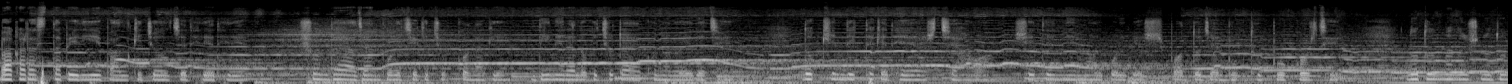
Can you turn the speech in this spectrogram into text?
বাঁকা রাস্তা পেরিয়ে পালকি চলছে ধীরে ধীরে। সন্ধ্যায় আজান পড়েছে কিছুক্ষণ আগে। দিনের আলো কিছুটা এখনও রয়ে গেছে। দক্ষিণ দিক থেকে ধেয়ে আসছে হাওয়া। শীতের নির্মল পরিবেশ পদ্মজার বুক ধুকপুক করছে। নতুন মানুষ নতুন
